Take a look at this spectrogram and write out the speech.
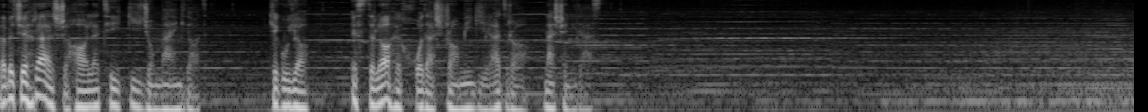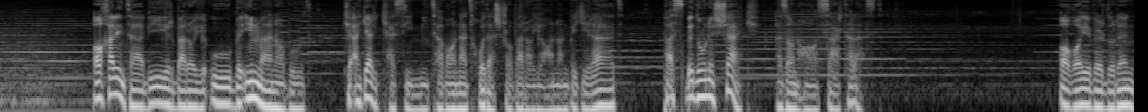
و به چهرهش حالتی گیج و منگ داد. که گویا اصطلاح خودش را می‌گیرد را نشنیده است. آخرین تعبیر برای او به این معنا بود که اگر کسی می‌تواند خودش را برای آنان بگیرد پس بدون شک از آنها سرتر است. آقای وردورن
